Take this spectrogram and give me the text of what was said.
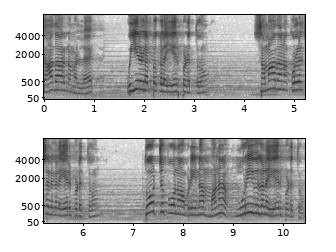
சாதாரணமல்ல உயிரிழப்புகளை ஏற்படுத்தும் சமாதான குழச்சல்களை ஏற்படுத்தும். தோற்று போனோம் அப்படின்னா மன முறிவுகளை ஏற்படுத்தும்.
